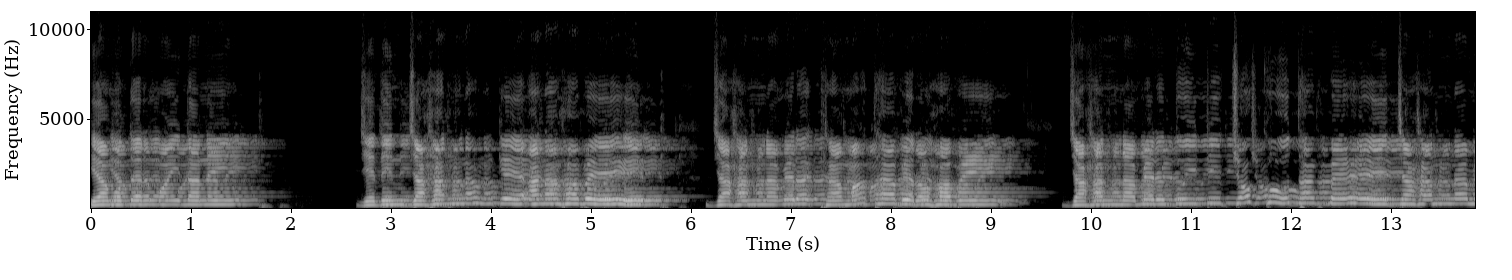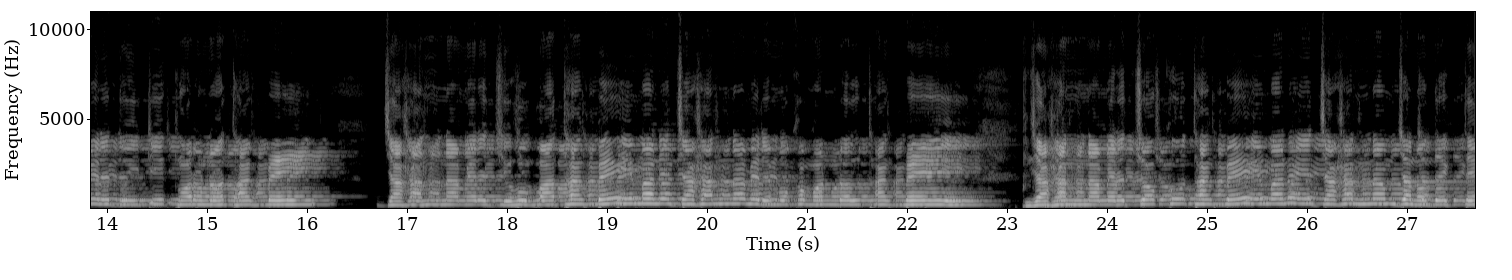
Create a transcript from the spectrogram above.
কিয়ামতের ময়দানে যেদিন জাহান্নামকে আনা হবে জাহান্নামের একটা মাথা বের হবে। জাহান্নামের দুইটি চক্ষু থাকবে জাহান্নামের দুইটি কর্ণ থাকবে জাহান্নামের জিহ্বা থাকবে মানে জাহান্নামের মুখমণ্ডল থাকবে জাহান্নামের চক্ষু থাকবে মানে জাহান্নাম যেন দেখতে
